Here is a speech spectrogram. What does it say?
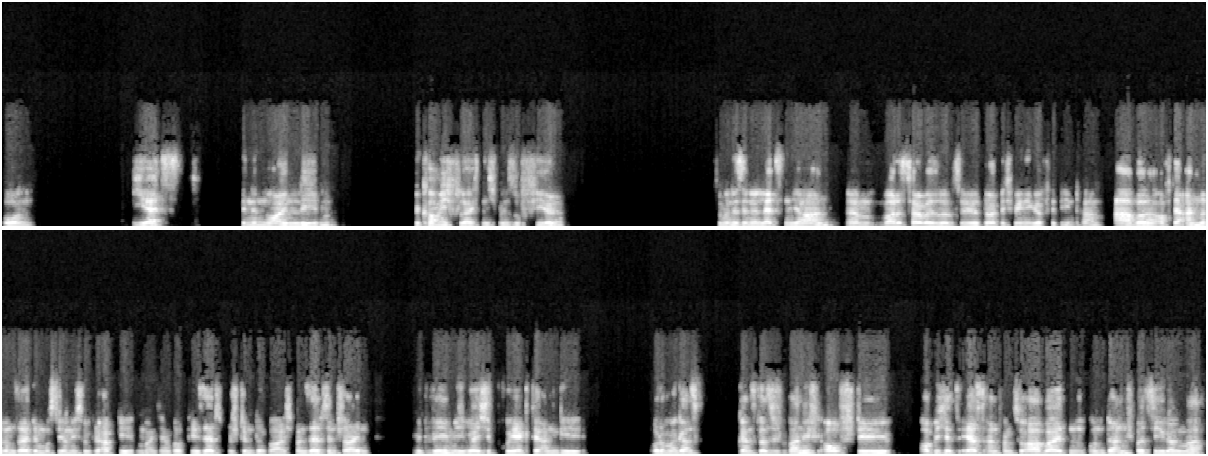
Und jetzt, in dem neuen Leben, bekomme ich vielleicht nicht mehr so viel, zumindest in den letzten Jahren, ähm, war das teilweise so, dass wir deutlich weniger verdient haben. Aber auf der anderen Seite musste ich auch nicht so viel abgeben, weil ich einfach viel selbstbestimmter war. Ich kann selbst entscheiden, mit wem ich welche Projekte angehe, Oder mal ganz, ganz klassisch, wann ich aufstehe, ob ich jetzt erst anfange zu arbeiten und dann einen Spaziergang mache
